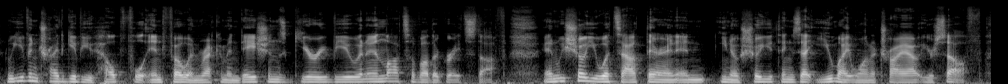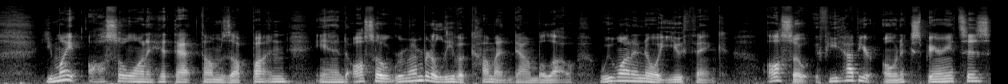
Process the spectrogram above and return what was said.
and we even try to give you helpful info and recommendations, gear review, and, and lots of other great stuff. And we show you what's out there and, and you know show you things that you might want to try out yourself. You might also want to hit that thumbs up button and also remember to leave a comment down below. We want to know what you think. Also, if you have your own experiences,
